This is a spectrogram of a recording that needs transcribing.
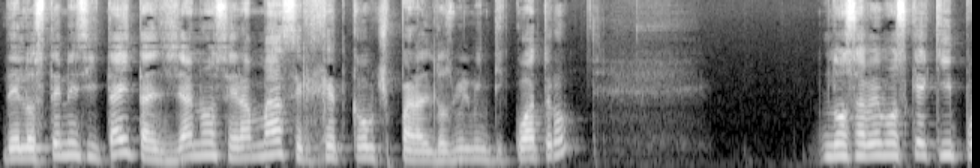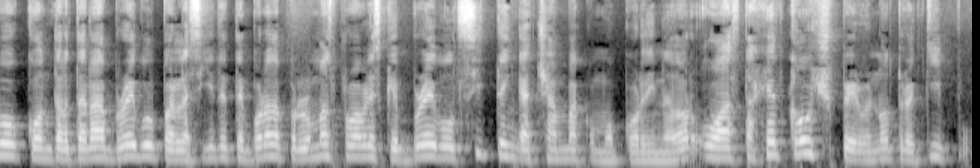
de los Tennessee Titans, ya no será más el head coach para el 2024 no sabemos qué equipo contratará a para la siguiente temporada, pero lo más probable es que Brable sí tenga chamba como coordinador o hasta head coach, pero en otro equipo.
